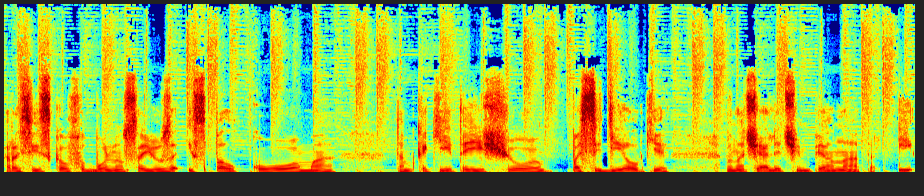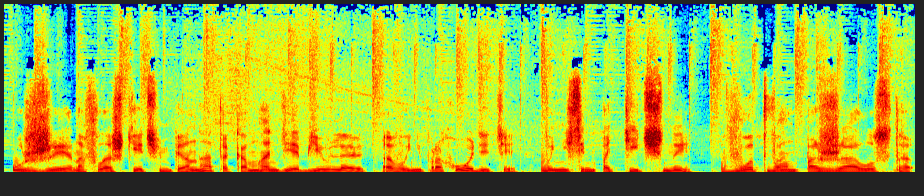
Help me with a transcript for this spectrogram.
Российского футбольного союза, исполкома, там какие-то еще посиделки в начале чемпионата. И уже на флажке чемпионата команде объявляют, а вы не проходите, вы не симпатичны, вот вам, пожалуйста,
